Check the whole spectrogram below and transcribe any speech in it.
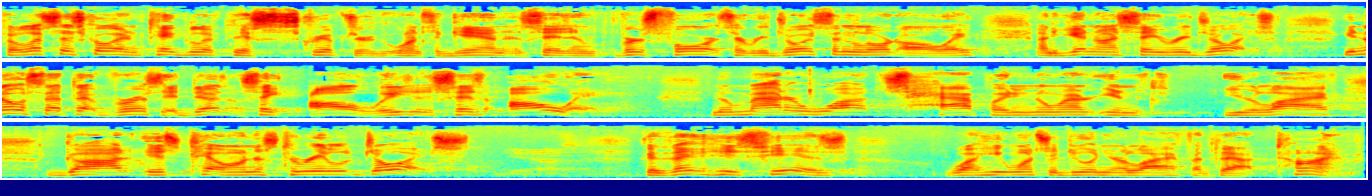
So let's just go ahead and take a look at this scripture once again. It says in verse 4, it says, Rejoice in the Lord always. And again, I say rejoice. You notice that that verse, it doesn't say always, it says always. No matter what's happening, no matter in your life, God is telling us to rejoice. Because it's His, what He wants to do in your life at that time.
